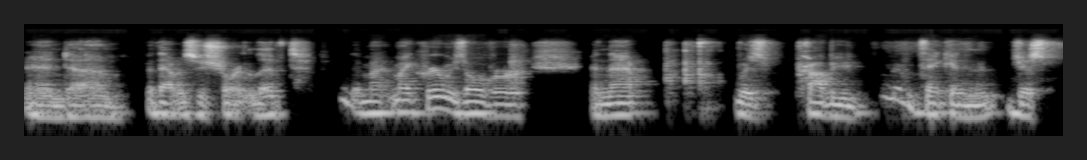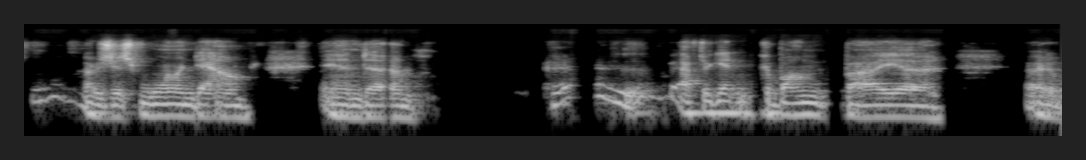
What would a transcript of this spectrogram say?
and um, but that was a short lived. My, my career was over, and that was probably thinking just I was just worn down, and um, after getting kabonged by uh, uh,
